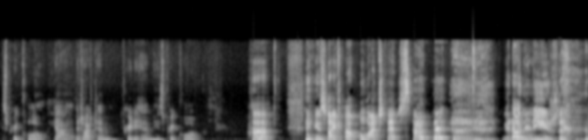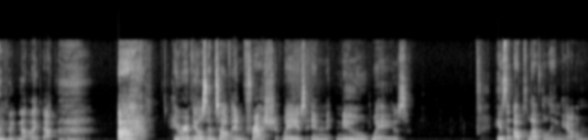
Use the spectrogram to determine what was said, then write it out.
He's pretty cool. Yeah. I talk to him, pray to him. He's pretty cool. Huh. he's like, oh, watch this. Get on your knees. Not like that. Ah, he reveals himself in fresh ways, in new ways. He's up leveling you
